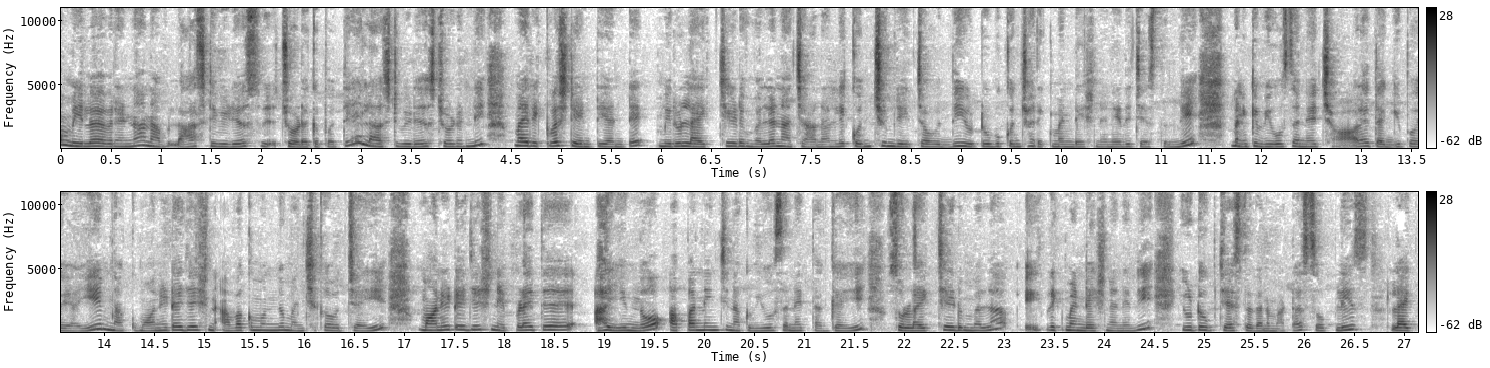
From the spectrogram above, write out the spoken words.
మీలో ఎవరైనా నా లాస్ట్ వీడియోస్ చూడకపోతే లాస్ట్ వీడియోస్ చూడండి. మై రిక్వెస్ట్ ఏంటి అంటే మీరు లైక్ చేయడం వల్ల నా ఛానల్ని కొంచెం రీచ్ అవుద్ది. యూట్యూబ్ కొంచెం రికమెండేషన్ అనేది చేస్తుంది. మనకి వ్యూస్ అనేవి చాలా తగ్గిపోయాయి. నాకు మానిటైజేషన్ అవ్వకముందు మంచిగా వచ్చాయి. మానిటైజేషన్ ఎప్పుడైతే అయ్యిందో అప్పటి నుంచి నాకు వ్యూస్ అనేది తగ్గాయి. సో లైక్ చేయడం వల్ల రికమెండేషన్ అనేది యూట్యూబ్ చేస్తుంది అనమాట సో ప్లీజ్ లైక్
